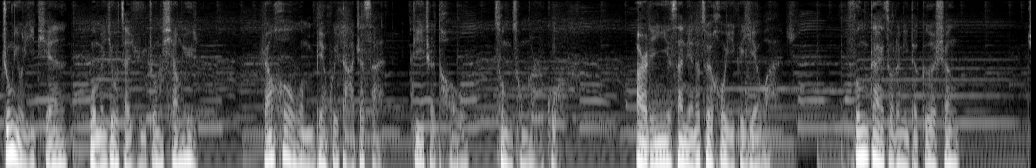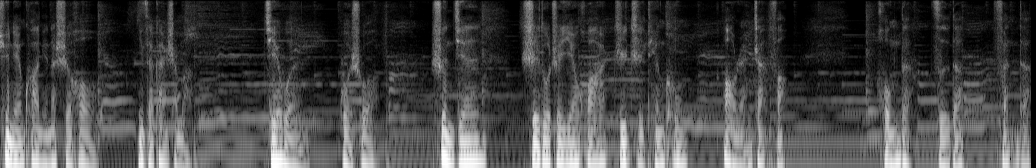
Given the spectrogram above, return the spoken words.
终有一天，我们又在雨中相遇，然后我们便会打着伞，低着头，匆匆而过。二零一三年的最后一个夜晚，风带走了你的歌声。去年跨年的时候，你在干什么？接吻。我说，瞬间，十多支烟花直指天空，傲然绽放，红的、紫的、粉的。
